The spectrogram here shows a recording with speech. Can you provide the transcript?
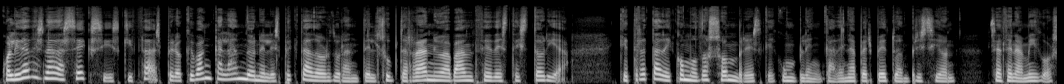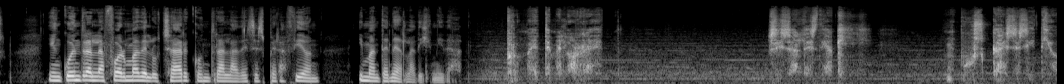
cualidades nada sexys quizás, pero que van calando en el espectador durante el subterráneo avance de esta historia, que trata de cómo dos hombres que cumplen cadena perpetua en prisión se hacen amigos y encuentran la forma de luchar contra la desesperación y mantener la dignidad. Prométemelo, Red. Si sales de aquí, busca ese sitio.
